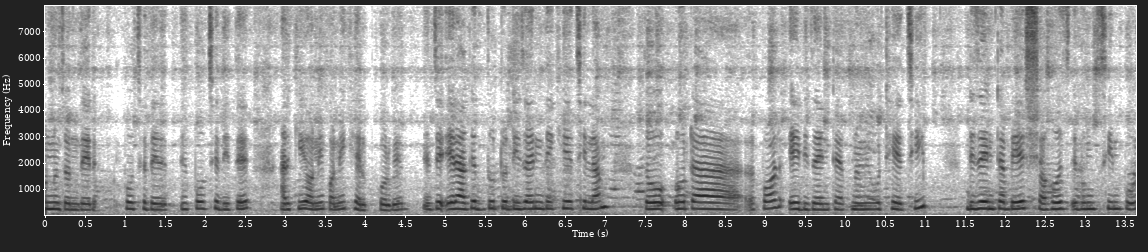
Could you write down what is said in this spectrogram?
অন্যজনদের পৌঁছে পৌঁছে দিতে আর কি অনেক অনেক হেল্প করবে। যে এর আগের দুটো ডিজাইন দেখিয়েছিলাম, তো ওটা পর এই ডিজাইনটা এখন আমি উঠিয়েছি। ডিজাইনটা বেশ সহজ এবং সিম্পল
